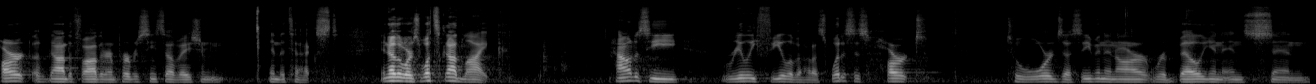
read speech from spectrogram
heart of God the Father in purposing salvation in the text. In other words, what's God like? How does he really feel about us? What is his heart towards us, even in our rebellion and sin?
